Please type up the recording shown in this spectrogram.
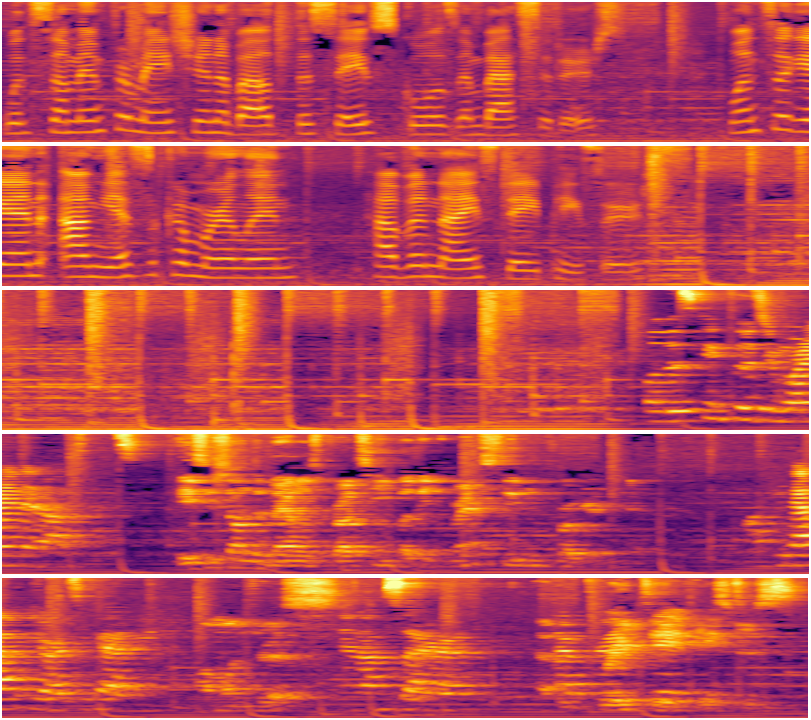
with some information about the Safe Schools ambassadors. Once again, I'm Jessica Merlin. Have a nice day, Pacers. Well, this concludes your morning announcements. Pacers on Demand was brought to you by the Grant Student Program. On behalf of the Arts Academy, I'm Andres. and I'm Sarah. Have a great day, Pacers. Do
